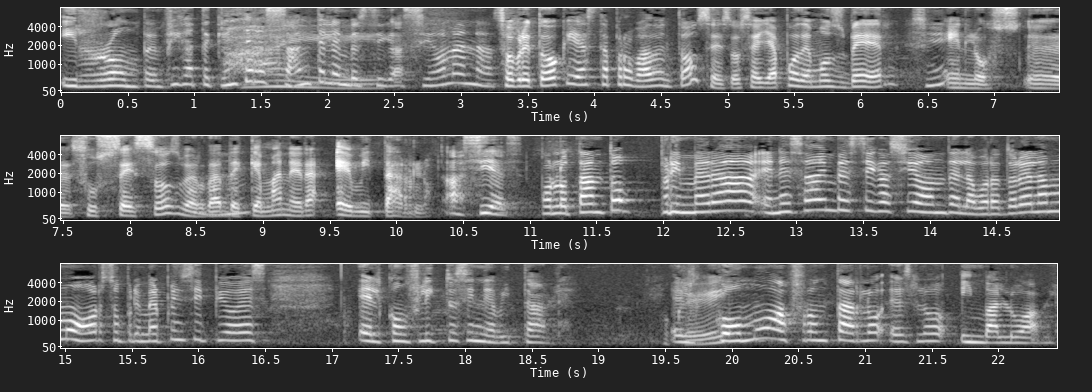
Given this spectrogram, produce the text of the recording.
y rompen. Fíjate qué interesante la investigación, Ana. Sobre todo que ya está probado entonces, o sea, ya podemos ver en los eh, sucesos, ¿verdad?, de qué manera evitarlo. Así es. Por lo tanto, primera, en esa investigación del Laboratorio del Amor, su primer principio es el conflicto es inevitable. El cómo afrontarlo es lo invaluable.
